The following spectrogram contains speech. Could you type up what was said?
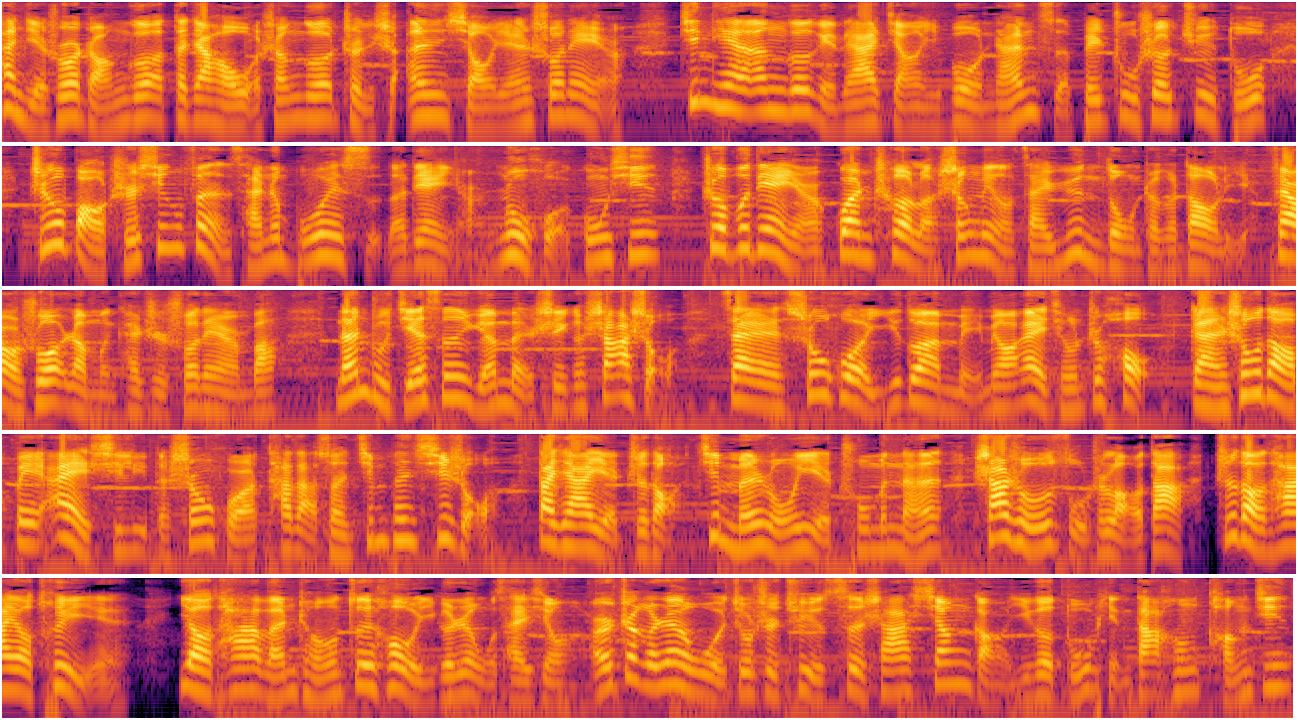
看解说找安哥，大家好，我是安哥，这里是安小言说电影。今天安哥给大家讲一部男子被注射剧毒，只有保持兴奋才能不会死的电影《怒火攻心》。这部电影贯彻了生命在运动这个道理。废话少说，让我们开始说电影吧。男主杰森原本是一个杀手，在收获一段美妙爱情之后，感受到被爱洗礼的生活，他打算金盆洗手。大家也知道，进门容易出门难，杀手组织老大知道他要退隐。要他完成最后一个任务才行，而这个任务就是去刺杀香港一个毒品大亨唐金。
